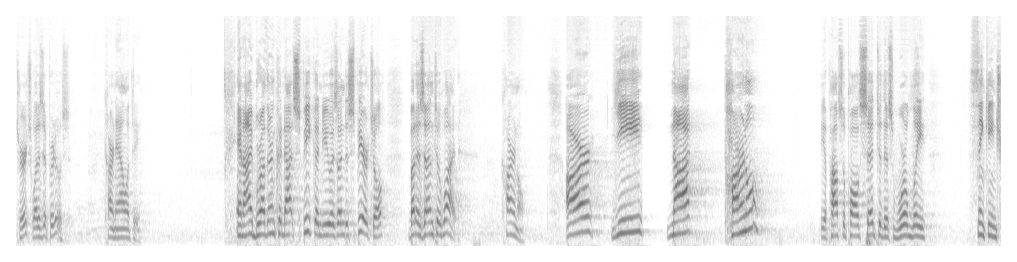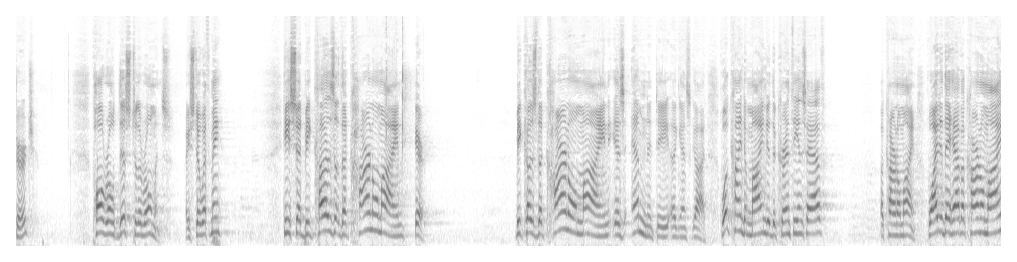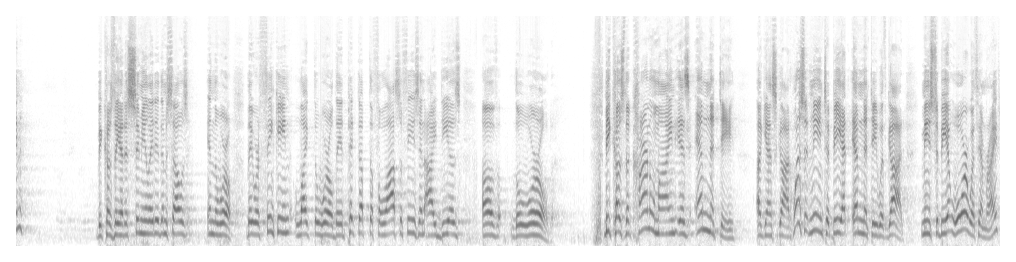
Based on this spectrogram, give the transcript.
Church, what does it produce? Carnality. And I, brethren, could not speak unto you as unto spiritual, but as unto what? Carnal. Are ye not carnal? The Apostle Paul said to this worldly thinking church. Paul wrote this to the Romans. Are you still with me? He said, Because the carnal mind, here, because the carnal mind is enmity against God. What kind of mind did the Corinthians have? A carnal mind. Why did they have a carnal mind? Because they had assimilated themselves in the world. They were thinking like the world. They had picked up the philosophies and ideas of the world because the carnal mind is enmity against God. What does it mean to be at enmity with God? It means to be at war with Him, right?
